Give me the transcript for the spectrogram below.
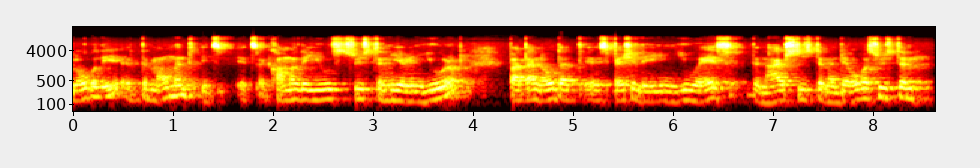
globally at the moment. It's it's a commonly used system here in Europe, but I know that especially in US, the NIOSH system and the OVA system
